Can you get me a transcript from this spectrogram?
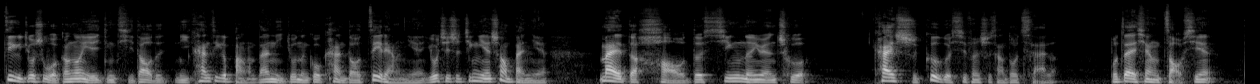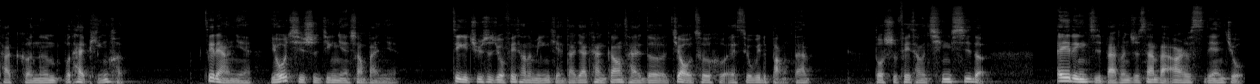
这个就是我刚刚也已经提到的。你看这个榜单，你就能够看到这两年，尤其是今年上半年卖的好的新能源车，开始各个细分市场都起来了，不再像早先它可能不太平衡。这两年，尤其是今年上半年，这个趋势就非常的明显。大家看刚才的轿车和 SUV 的榜单，都是非常清晰的。A 零级百分之三百二十四点九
